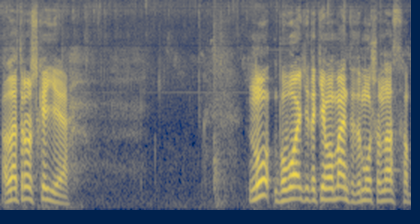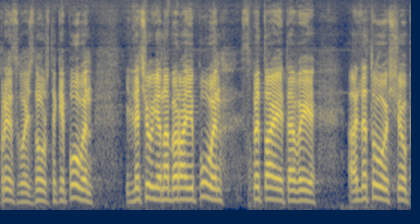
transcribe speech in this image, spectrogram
але трошки є. Ну, бувають і такі моменти, тому що в нас оприскувач знову ж таки повен. І для чого я набираю повен, спитаєте ви. А для того, щоб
